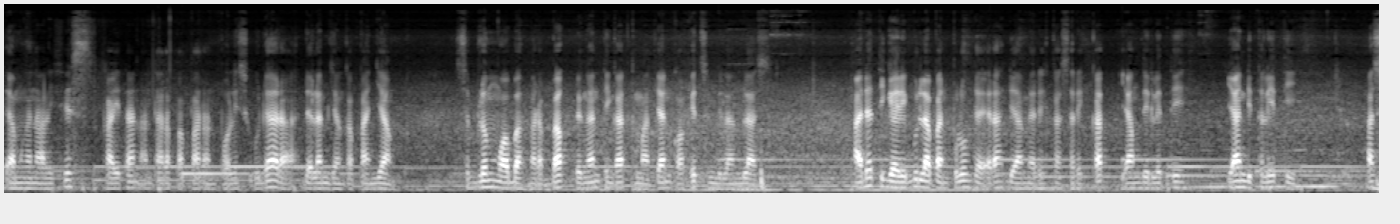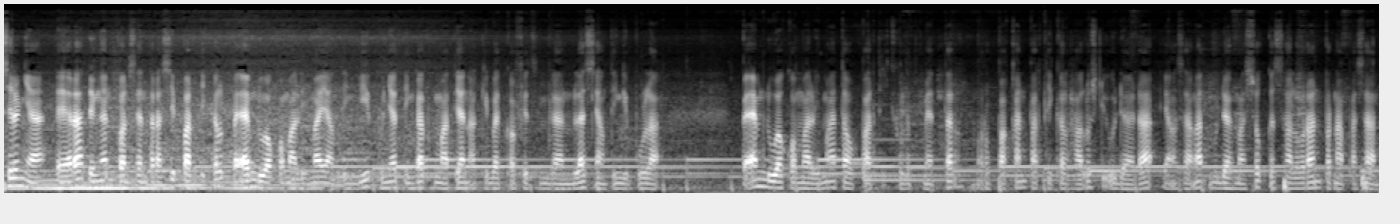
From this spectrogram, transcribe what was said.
yang menganalisis kaitan antara paparan polusi udara dalam jangka panjang sebelum wabah merebak dengan tingkat kematian COVID-19. Ada 3080 daerah di Amerika Serikat yang diteliti, yang diteliti. Hasilnya, daerah dengan konsentrasi partikel PM2,5 yang tinggi punya tingkat kematian akibat COVID-19 yang tinggi pula. PM2,5 atau particulate matter merupakan partikel halus di udara yang sangat mudah masuk ke saluran pernapasan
